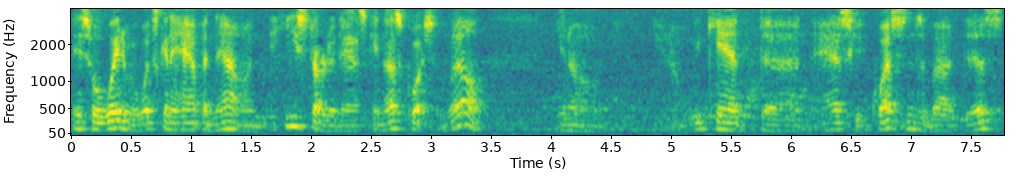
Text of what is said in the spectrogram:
And he said, well, wait a minute, what's going to happen now? And he started asking us questions. Well, you know, you know, we can't uh, ask you questions about this.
